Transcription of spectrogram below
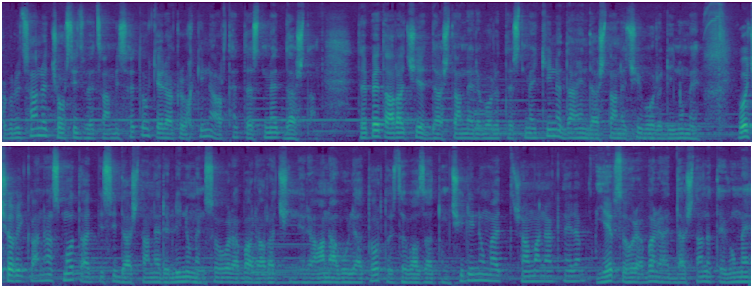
վիճակագրությանը 4-ից 6 ամիս հետո կերակրող կինը արդեն տեսնում է դաշտան։ Դեպետ առաջի այդ դաշտանները, որը տեսնում է կինը, դա այն դաշտանը չի, որը լինում է ոչ հղի կանանց մոտ, այդպիսի դաշտանները լինում են սովորաբար առաջինները անավոլատոր, то есть զվազատում չի լինում այդ ժամանակները, եւ սովորաբար այդ դաշտանը տևում է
